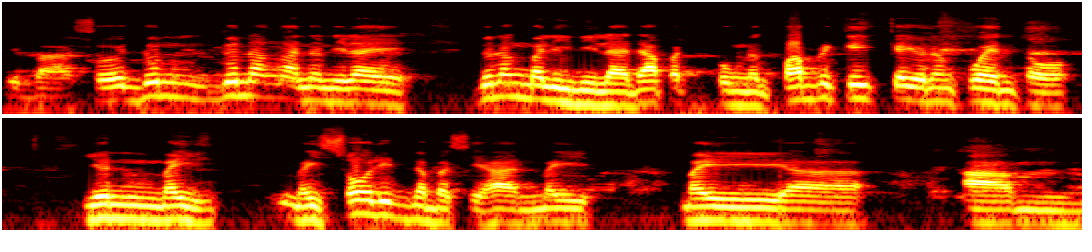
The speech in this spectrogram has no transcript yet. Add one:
'di ba? So doon doon ang ano nila eh, doon ang mali nila. Dapat kung nag-fabricate kayo ng kwento, yun may may solid na basihan, may may ah, um,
